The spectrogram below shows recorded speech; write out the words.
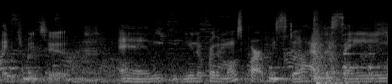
HB2. And, you know, for the most part, we still have the same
